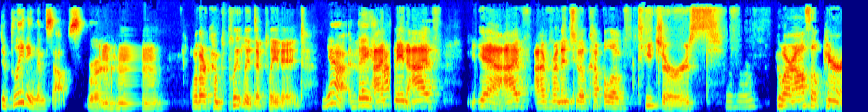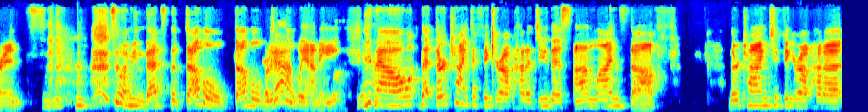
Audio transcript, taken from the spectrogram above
depleting themselves. Right. Mhm. Well, they're completely depleted. Yeah, they I have. mean, I've yeah, I've I've run into a couple of teachers Mhm. Who are also parents. so I mean, that's the double double Right. triple whammy. You know that they're trying to figure out how to do this online stuff. They're trying to figure out how to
